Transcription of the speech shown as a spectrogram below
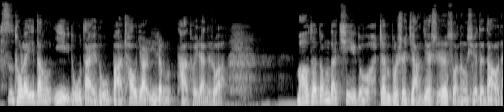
斯图雷登一读再读，把抄件一扔，他颓然地说。毛泽东的气度真不是蒋介石所能学得到的。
